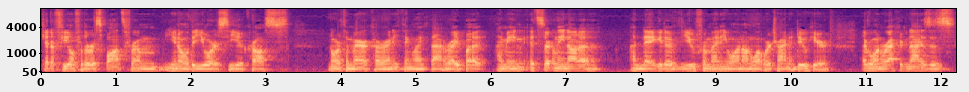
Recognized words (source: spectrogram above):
get a feel for the response from you know the URC across North America or anything like that, right? But I mean, it's certainly not a a negative view from anyone on what we're trying to do here. Everyone recognizes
